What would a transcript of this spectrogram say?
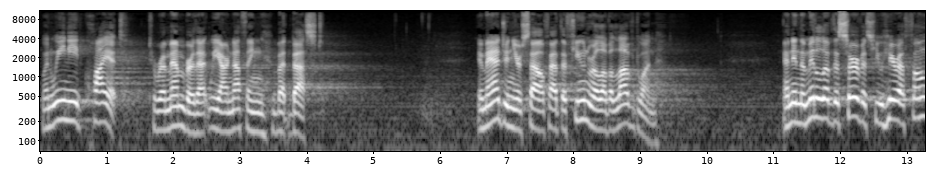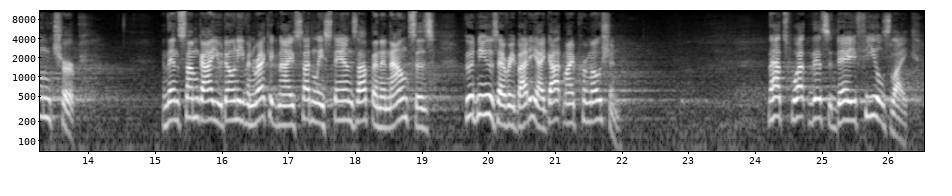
when we need quiet to remember that we are nothing but dust. Imagine yourself at the funeral of a loved one, and in the middle of the service, you hear a phone chirp. And then some guy you don't even recognize suddenly stands up and announces, Good news, everybody, I got my promotion. That's what this day feels like.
